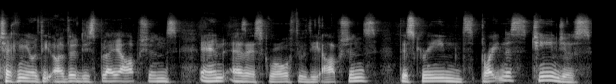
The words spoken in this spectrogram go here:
Checking out the other display options, and as I scroll through the options, the screen's brightness changes.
